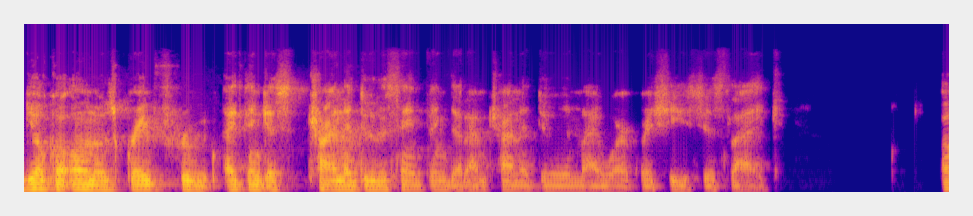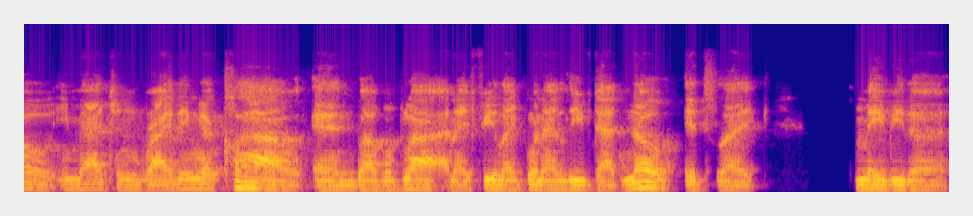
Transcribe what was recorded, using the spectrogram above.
Yoko Ono's Grapefruit, I think is trying to do the same thing that I'm trying to do in my work, where she's just like, oh, imagine riding a cloud and blah, blah, blah. And I feel like when I leave that note, it's like, maybe the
